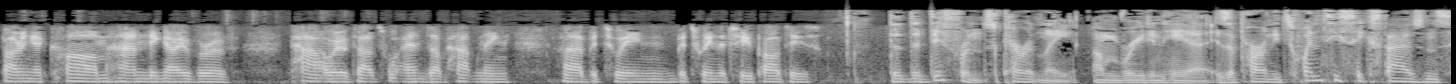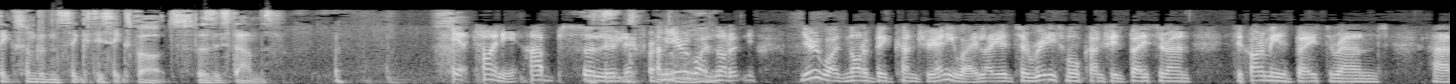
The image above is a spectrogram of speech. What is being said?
barring a calm handing over of power if that's what ends up happening uh, between between the two parties. The, the difference currently, I'm reading here, is apparently 26,666 votes as it stands. yeah, tiny, absolutely. I mean, Uruguay's not a, Uruguay's not a big country anyway. Like, it's a really small country. It's based around, its economy is based around uh,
